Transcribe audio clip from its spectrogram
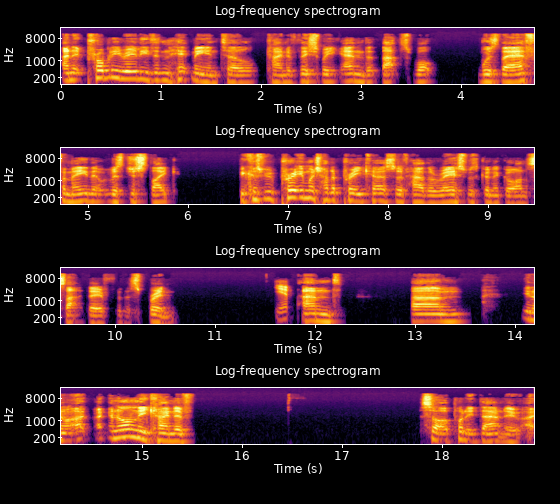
and it probably really didn't hit me until kind of this weekend that that's what was there for me. That was just like because we pretty much had a precursor of how the race was going to go on Saturday for the sprint. Yep. And, um, you know, I, I, can only kind of sort of put it down to I,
